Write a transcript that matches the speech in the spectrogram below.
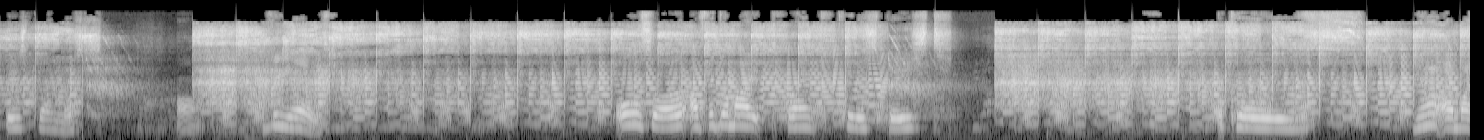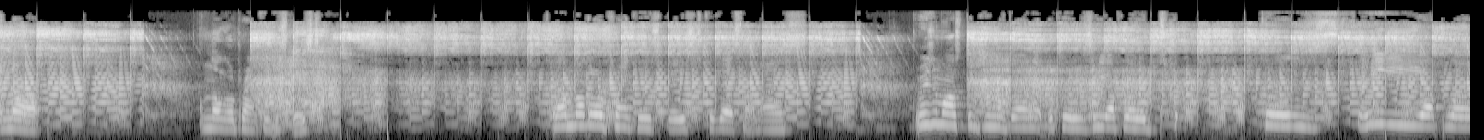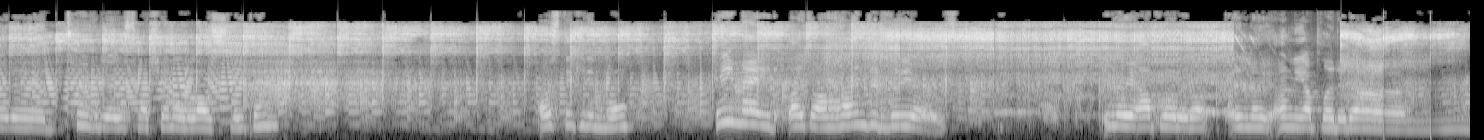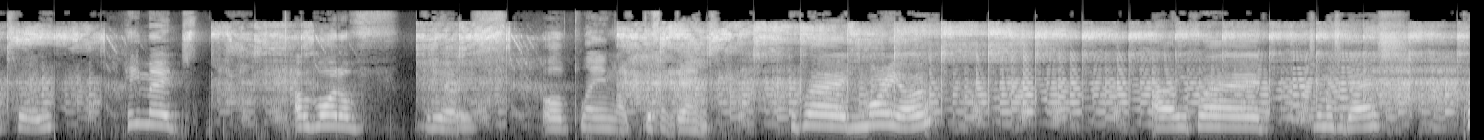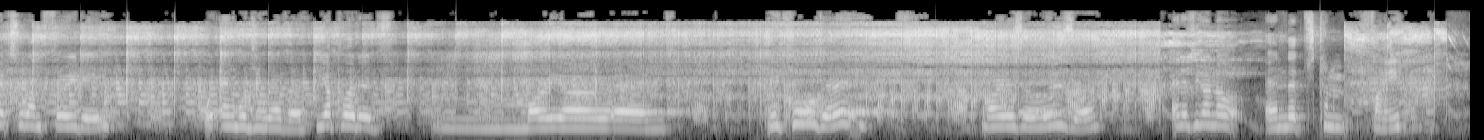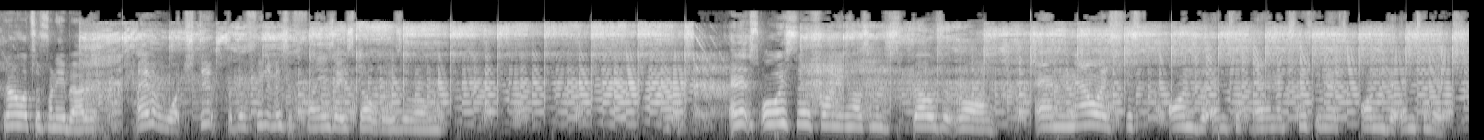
Beast playing this. Um, I think is. Also, I think I might prank Curtis Beast. Because, you know, I might not. I'm not gonna prank Curtis Beast. But I'm not gonna prank Curtis Beast because that's not nice. The reason why I was thinking of doing it because he uploaded because he uploaded two videos to my channel while I was sleeping. I was thinking more. He made like a hundred videos. Even though he uploaded uh, even though he only uploaded um two. He made a lot of videos of playing like different games. He played Mario uh, he played Geometry Dash, Pixel on 3D, and Would You Rather. He uploaded Mario And he called it Mario's a loser. And if you don't know, and that's kind of funny. I don't know what's so funny about it. I haven't watched it, but the thing that makes it funny is they spelled loser wrong. And it's always so funny how someone spells it wrong. And now it's just on the internet, and especially when on the internet.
